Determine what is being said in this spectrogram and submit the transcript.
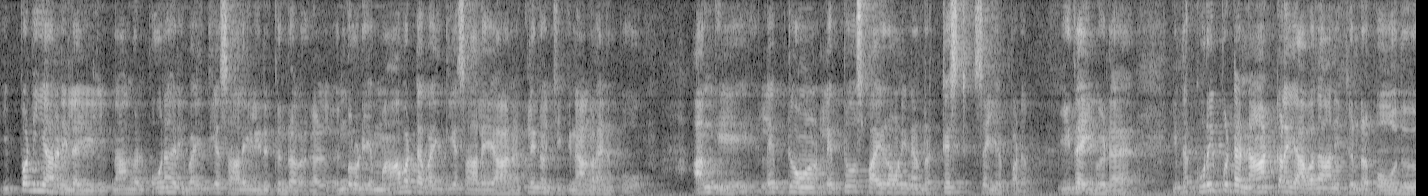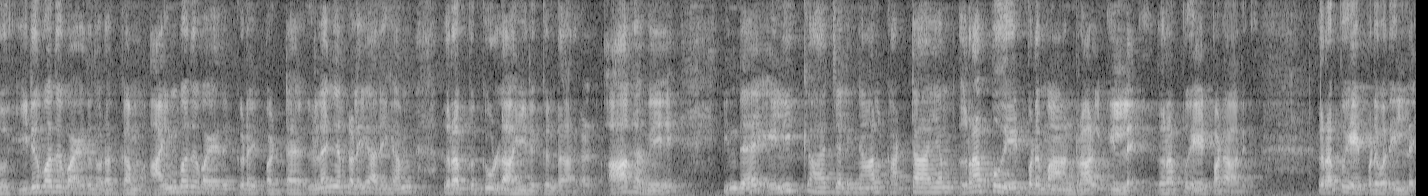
இப்படியான நிலையில் நாங்கள் பூனகரி வைத்தியசாலையில் இருக்கின்றவர்கள் எங்களுடைய மாவட்ட வைத்தியசாலையான கிளிநொச்சிக்கு நாங்கள் அனுப்புவோம். அங்கே லெப்டோ லெப்டோஸ்பைரோனின் என்ற டெஸ்ட் செய்யப்படும். இதைவிட இந்த குறிப்பிட்ட நாட்களை அவதானிக்கின்ற போது இருபது வயது தொடக்கம் ஐம்பது வயதுக்கு இடைப்பட்ட இளைஞர்களே அதிகம் இறப்புக்கு உள்ளாகி இருக்கின்றார்கள். ஆகவே இந்த எலி காய்ச்சலினால் கட்டாயம் இறப்பு ஏற்படுமா என்றால் இல்லை. இறப்பு ஏற்படாது. இறப்பு ஏற்படுவது இல்லை.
